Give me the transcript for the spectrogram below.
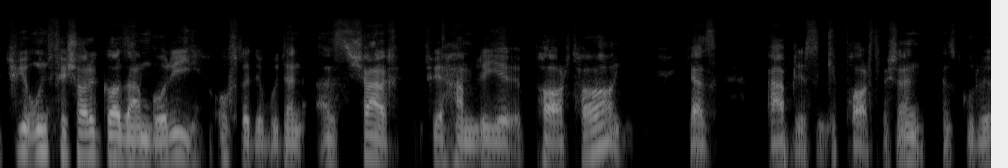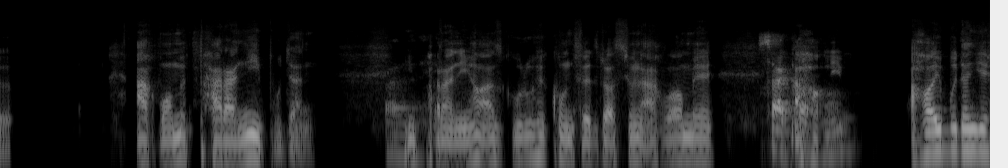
توی اون فشار گازنبوری افتاده بودن از شرق توی حمله پارت ها که از قبل از اینکه پارت بشن از گروه اقوام پرنی بودن. این پرنی ها از گروه کنفدراسیون اقوام اهایی بودن یه,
